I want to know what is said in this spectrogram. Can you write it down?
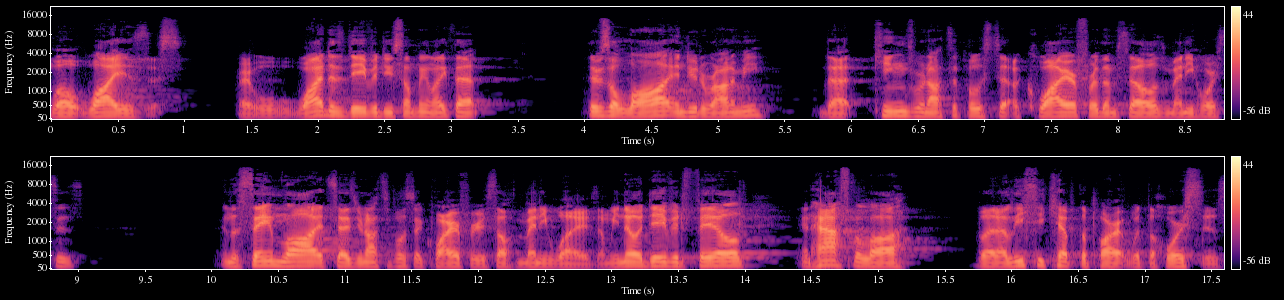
Well, why is this? Right? Well, why does David do something like that? There's a law in Deuteronomy that kings were not supposed to acquire for themselves many horses. In the same law, it says you're not supposed to acquire for yourself many wives. And we know David failed in half the law, but at least he kept the part with the horses.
